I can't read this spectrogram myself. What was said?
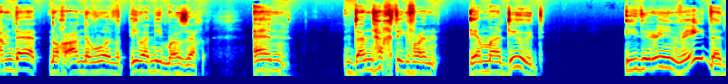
I'm that, nog een ander woord wat iemand niet mag zeggen. En dan dacht ik van, ja maar dude, iedereen weet dat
